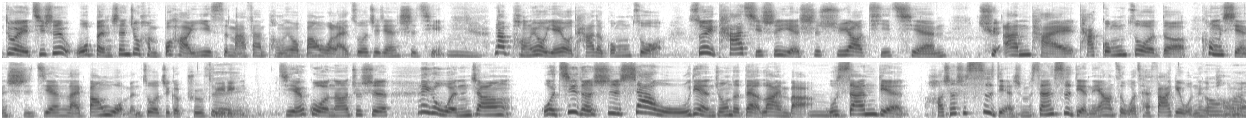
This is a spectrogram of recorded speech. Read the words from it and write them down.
对，其实我本身就很不好意思麻烦朋友帮我来做这件事情。嗯那朋友也有他的工作，所以他其实也是需要提前去安排他工作的空闲时间来帮我们做这个 proofreading。结果呢，就是那个文章。我记得是下午五点钟的 deadline 吧，嗯、我三点好像是四点什么三四点的样子，我才发给我那个朋友。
